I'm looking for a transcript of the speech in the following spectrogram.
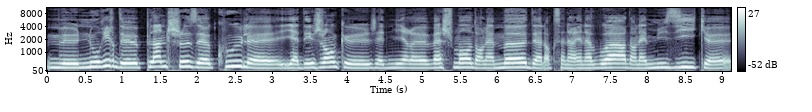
me nourrir de plein de choses euh, cool. Euh, Il y a des gens que j'admire euh, vachement dans la mode, alors que ça n'a rien à voir, dans la musique, euh,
